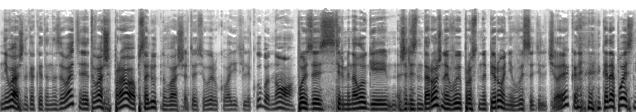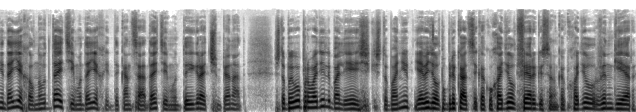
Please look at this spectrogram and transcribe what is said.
Неважно, как это называть, это ваше право, абсолютно ваше. То есть вы руководители клуба, но, пользуясь терминологией железнодорожной, вы просто на перроне высадили человека. Когда поезд не доехал, ну вот дайте ему доехать до конца, дайте ему доиграть чемпионат, чтобы его проводили болельщики, болельщики, чтобы они... Я видел публикации, как уходил Фергюсон, как уходил Венгер.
